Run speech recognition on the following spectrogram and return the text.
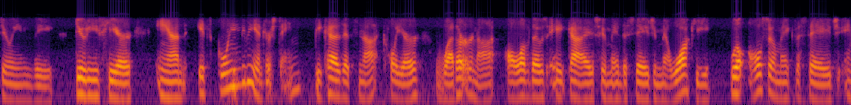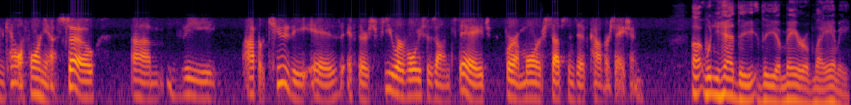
doing the duties here, and it's going to be interesting because it's not clear whether or not all of those eight guys who made the stage in Milwaukee will also make the stage in California. So um, the opportunity is if there's fewer voices on stage for a more substantive conversation. Uh, when you had the the uh, mayor of Miami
